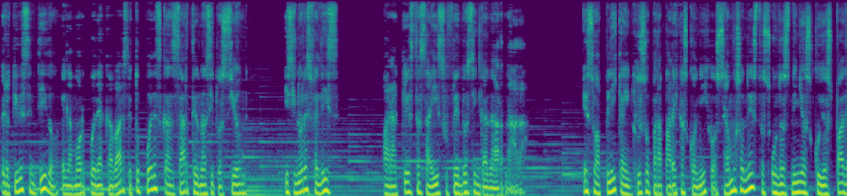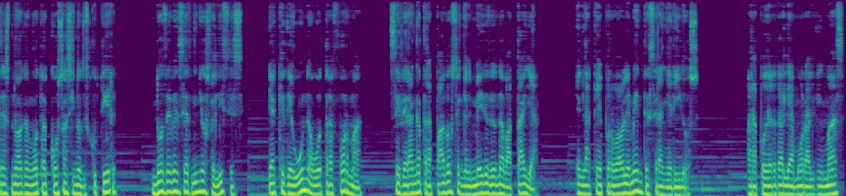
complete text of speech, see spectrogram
Pero tiene sentido, el amor puede acabarse, tú puedes cansarte de una situación y si no eres feliz, ¿para qué estás ahí sufriendo sin ganar nada? Eso aplica incluso para parejas con hijos, seamos honestos, unos niños cuyos padres no hagan otra cosa sino discutir no deben ser niños felices, ya que de una u otra forma se verán atrapados en el medio de una batalla en la que probablemente serán heridos. Para poder darle amor a alguien más,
